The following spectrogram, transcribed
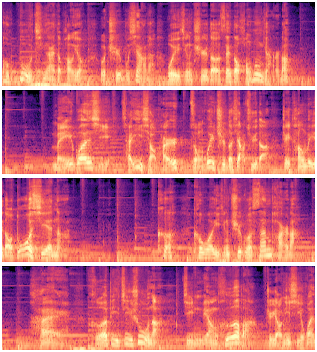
哦不，亲爱的朋友，我吃不下了，我已经吃的塞到喉咙眼儿了。”没关系，才一小盆儿，总会吃得下去的。这汤味道多鲜呐！可可我已经吃过三盘了。嗨，何必计数呢？尽量喝吧，只要你喜欢。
